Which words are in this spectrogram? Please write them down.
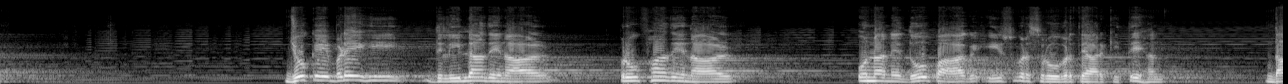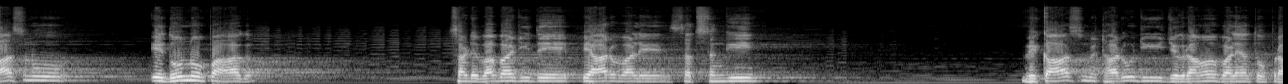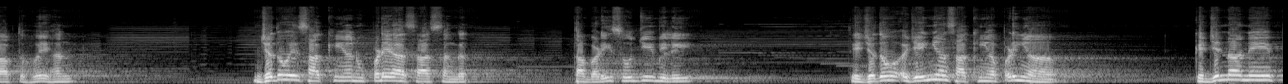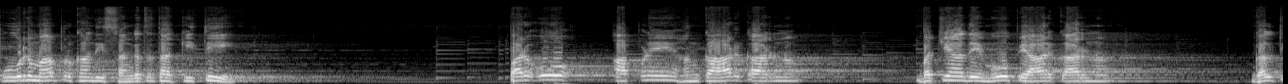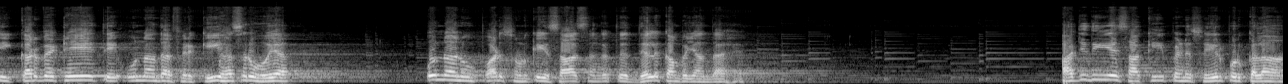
ਜੋ ਕਿ ਬੜੇ ਹੀ ਦਲੀਲਾਂ ਦੇ ਨਾਲ ਪ੍ਰੂਫਾਂ ਦੇ ਨਾਲ ਉਹਨਾਂ ਨੇ ਦੋ ਭਾਗ ਈਸ਼ਵਰ ਸਰੋਵਰ ਤਿਆਰ ਕੀਤੇ ਹਨ। ਦਾਸ ਨੂੰ ਇਹ ਦੋਨੋਂ ਭਾਗ ਸਾਡੇ ਬਾਬਾ ਜੀ ਦੇ ਪਿਆਰ ਵਾਲੇ ਸਤਸੰਗੀ ਵਿਕਾਸ ਮਿਠਾਰੂ ਜੀ ਜਗਰਾਵਾਂ ਵਾਲਿਆਂ ਤੋਂ ਪ੍ਰਾਪਤ ਹੋਏ ਹਨ। ਜਦੋਂ ਇਹ ਸਾਖੀਆਂ ਨੂੰ ਪੜਿਆ ਸਾਧ ਸੰਗਤ, ਤਾਂ ਬੜੀ ਸੋਝੀ ਮਿਲੀ ਤੇ ਜਦੋਂ ਅਜਿਹੀਆਂ ਸਾਖੀਆਂ ਪੜੀਆਂ ਕਿ ਜਿਨ੍ਹਾਂ ਨੇ ਪੂਰਨ ਮਹਾਂਪੁਰਖਾਂ ਦੀ ਸੰਗਤ ਤਾਂ ਕੀਤੀ, ਪਰ ਉਹ ਆਪਣੇ ਹੰਕਾਰ ਕਾਰਨ, ਬੱਚਿਆਂ ਦੇ ਮੋਹ ਪਿਆਰ ਕਾਰਨ ਗਲਤੀ ਕਰ ਬੈਠੇ ਤੇ ਉਹਨਾਂ ਦਾ ਫਿਰ ਕੀ ਹਸਰ ਹੋਇਆ? ਉਹਨਾਂ ਨੂੰ ਪੜ ਸੁਣ ਕੇ ਸਾਧ ਸੰਗਤ ਦਿਲ ਕੰਬ ਜਾਂਦਾ ਹੈ। ਅੱਜ ਦੀ ਇਹ ਸਾਖੀ ਪਿੰਡ ਸ਼ੇਰਪੁਰ ਕਲਾਂ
